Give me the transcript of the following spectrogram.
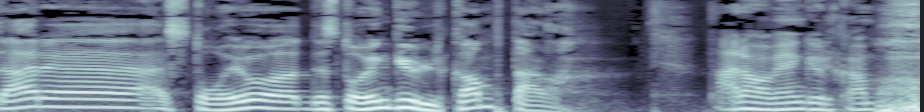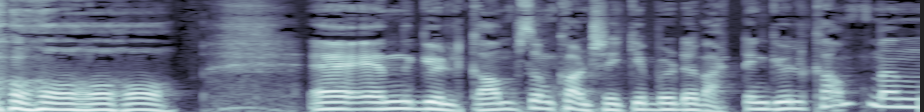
der eh, står jo Det står jo en gullkamp der, da. Der har vi en gullkamp. en gullkamp som kanskje ikke burde vært en gullkamp, men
